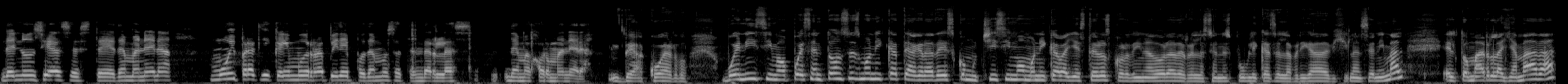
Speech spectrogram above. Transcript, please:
denuncias este, de manera muy práctica y muy rápida y podemos atenderlas de mejor manera. De acuerdo. Buenísimo. Pues entonces, Mónica, te agradezco muchísimo, Mónica Ballesteros, coordinadora de Relaciones Públicas de la Brigada de Vigilancia Animal, el tomar la llamada.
